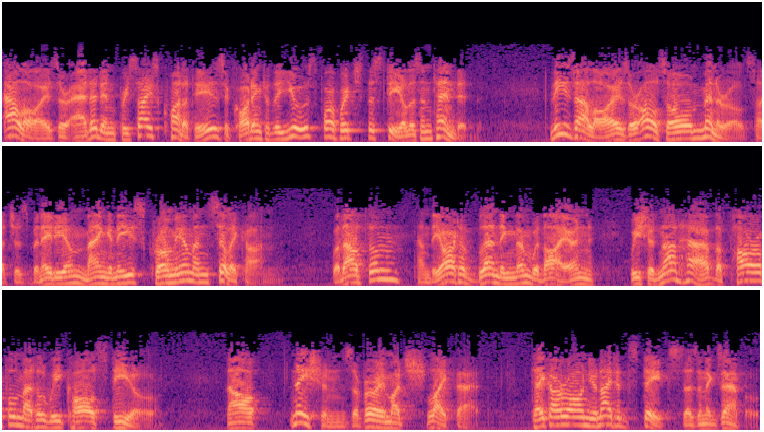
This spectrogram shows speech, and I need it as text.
alloys are added in precise quantities according to the use for which the steel is intended. These alloys are also minerals such as vanadium, manganese, chromium, and silicon. Without them, and the art of blending them with iron, we should not have the powerful metal we call steel. Now, nations are very much like that. Take our own United States as an example.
